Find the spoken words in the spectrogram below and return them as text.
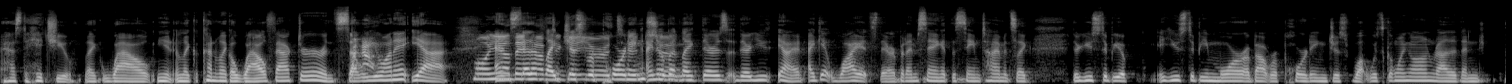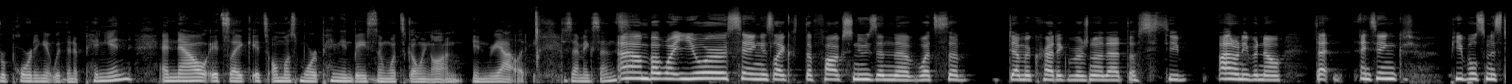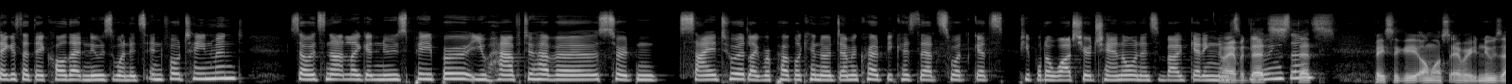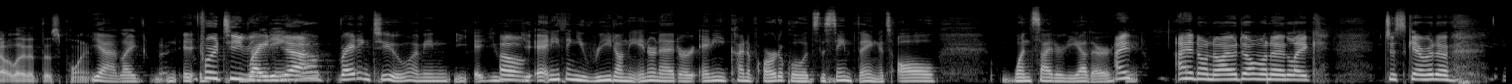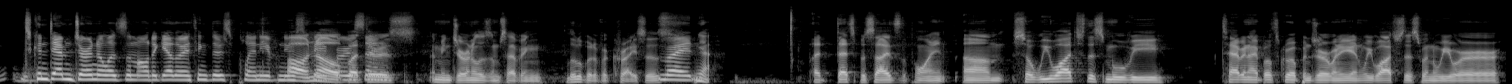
has to hit you like wow you know like kind of like a wow factor and sell you on it. Yeah. Well, yeah, instead of like just reporting i know but like there's there you yeah I- i get why it's there but i'm saying at the same time it's like there used to be a it used to be more about reporting just what was going on rather than reporting it with an opinion. And now it's like it's almost more opinion based on what's going on in reality. Does that make sense? Um, but what you're saying is like the Fox News and the what's the Democratic version of that? The C- I don't even know. That I think people's mistake is that they call that news when it's infotainment. So it's not like a newspaper. You have to have a certain side to it, like Republican or Democrat, because that's what gets people to watch your channel, and it's about getting those Right, but that's in. that's basically almost every news outlet at this point. Yeah, like it, For TV, writing. yeah. no, writing too. I mean, you, Oh. you anything you read on the internet or any kind of article, it's the same thing. It's all one side or the other. I I don't know. I don't want to like just get rid of to condemn journalism altogether. I think there's plenty of newspapers. Oh no, but and- there's I mean journalism's having a little bit of a crisis. right. yeah, But that's besides the point. Um so we watched this movie Tabby and I both grew up in Germany and we watched this when we were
